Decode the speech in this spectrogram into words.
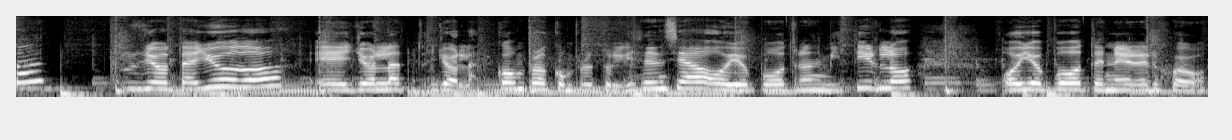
va, yo te ayudo, eh, yo, la, yo la compro, compro tu licencia, o yo puedo transmitirlo, o yo puedo tener el juego.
